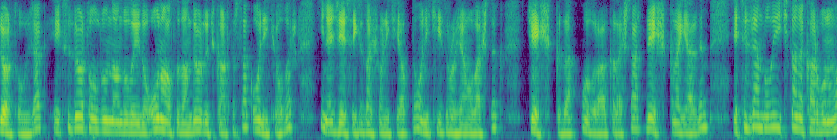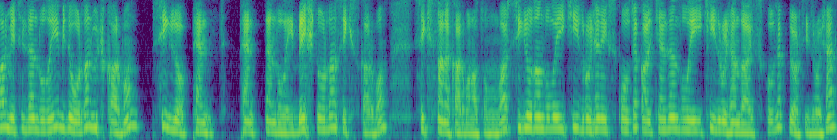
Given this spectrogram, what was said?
4 olacak. Eksi 4 olduğundan dolayı da 16'dan 4'ü çıkartırsak 12 olur. Yine C8H12 yaptı. 12 hidrojen ulaştık. C şıkkı da olur arkadaşlar. D şıkkına geldim. Etilden dolayı 2 tane karbonum var. Metilden dolayı bir de oradan 3 karbon. Siglopent Pentten dolayı 5 de oradan 8 karbon. 8 tane karbon atomum var. Siglodan dolayı 2 hidrojen eksik olacak. Alkelden dolayı 2 hidrojen daha eksik olacak. 4 hidrojen.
